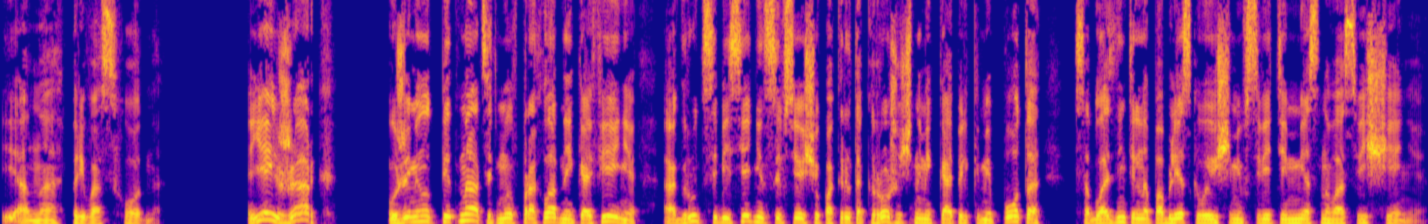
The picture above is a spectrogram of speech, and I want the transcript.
и она превосходна. Ей жарко, уже минут пятнадцать мы в прохладной кофейне, а грудь собеседницы все еще покрыта крошечными капельками пота, соблазнительно поблескивающими в свете местного освещения.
